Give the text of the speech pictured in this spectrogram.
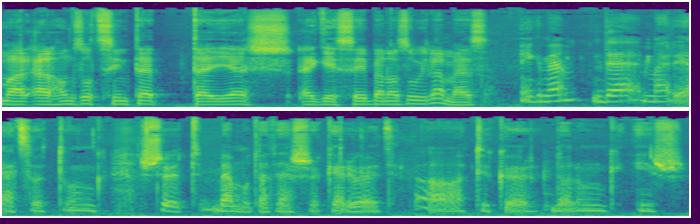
már elhangzott szinte teljes egészében az új lemez? Még nem, de már játszottunk, sőt, bemutatásra került a tükör dalunk is.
